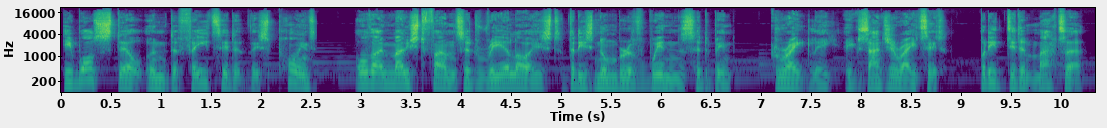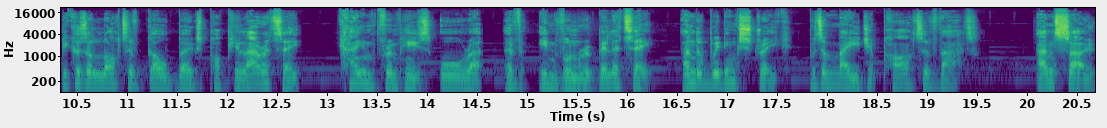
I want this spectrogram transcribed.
He was still undefeated at this point, although most fans had realised that his number of wins had been greatly exaggerated. But it didn't matter because a lot of Goldberg's popularity came from his aura of invulnerability, and the winning streak was a major part of that. And so,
